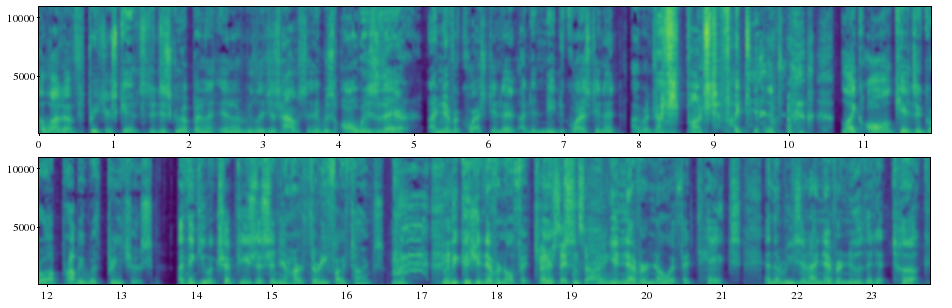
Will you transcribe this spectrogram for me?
a lot of preachers' kids. They just grew up in a, in a religious house, and it was always there. I hmm. never questioned it. I didn't need to question it. I would have got punched if I did. like all kids that grow up probably with preachers, I think you accept Jesus in your heart 35 times mm-hmm. Mm-hmm. because you never know if it takes. Better safe than sorry. You mm-hmm. never know if it takes. And the reason I never knew that it took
